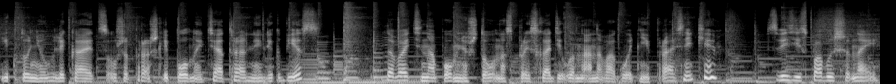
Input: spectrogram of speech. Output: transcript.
и кто не увлекается, уже прошли полный театральный ликбез. Давайте напомню, что у нас происходило на новогодние праздники. В связи с повышенной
